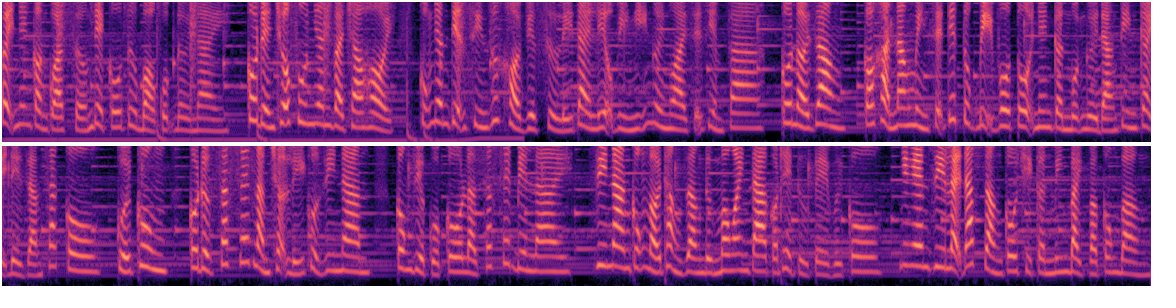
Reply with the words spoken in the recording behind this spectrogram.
vậy nên còn quá sớm để cô từ bỏ cuộc đời này. Cô đến chỗ phu nhân và trao hỏi, cũng nhân tiện xin rút khỏi việc xử lý tài liệu vì nghĩ người ngoài sẽ diềm pha. Cô nói rằng có khả năng mình sẽ tiếp tục bị vô tội nên cần một người đáng tin cậy để giám sát cô. Cuối cùng, cô được sắp xếp làm trợ lý của Jinan. Công việc của cô là sắp xếp biên lai. Jinan cũng nói thẳng rằng đừng mong anh ta có thể tử tế với cô. Nhưng MG lại đáp rằng cô chỉ cần minh bạch và công bằng.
